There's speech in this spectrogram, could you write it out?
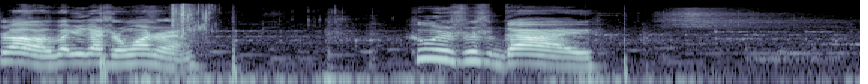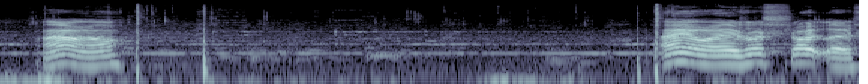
So, I bet you guys are wondering, who is this guy? I don't know. Anyways, let's start this.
